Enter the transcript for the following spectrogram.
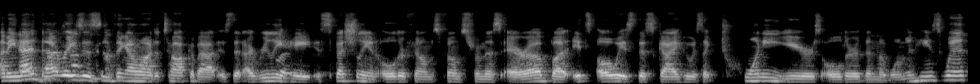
I mean, that, that raises something- I wanted to talk about is that I really hate, especially in older films, films from this era, but it's always this guy who is like 20 years older than the woman he's with.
